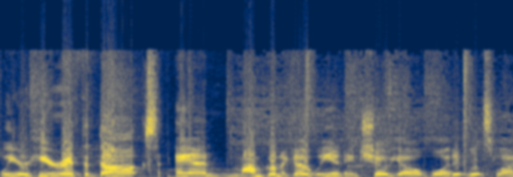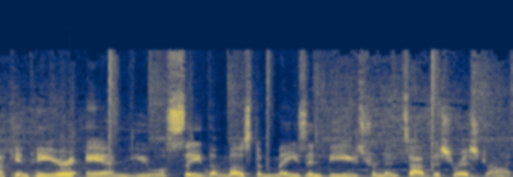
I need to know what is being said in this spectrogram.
We are here at the docks and I'm to go in and show y'all what it looks like in here and you will see the most amazing views from inside this restaurant.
